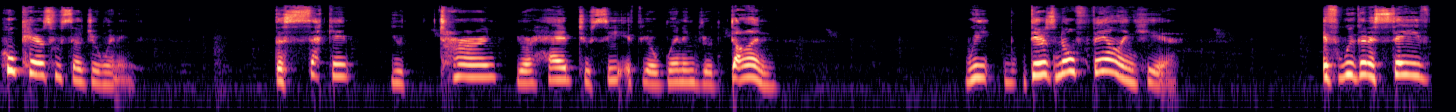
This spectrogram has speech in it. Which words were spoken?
who cares who said you're winning? The second you turn your head to see if you're winning, you're done. We there's no failing here. If we're going to save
